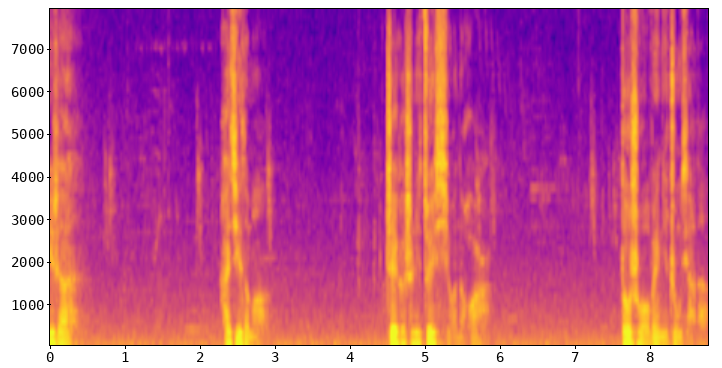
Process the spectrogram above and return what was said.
依山，还记得吗？这可是你最喜欢的花，都是我为你种下的。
